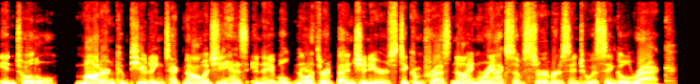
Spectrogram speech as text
In total, modern computing technology has enabled Northrop engineers to compress nine racks of servers into a single rack.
